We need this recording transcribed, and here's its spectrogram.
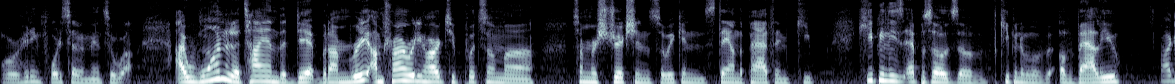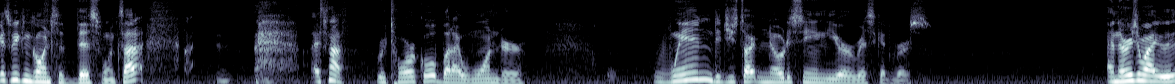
Well, we're hitting 47 minutes so uh, i wanted to tie in the dip but i'm really i'm trying really hard to put some uh some restrictions so we can stay on the path and keep keeping these episodes of keeping them of, of value. I guess we can go into this one because I, it's not rhetorical, but I wonder when did you start noticing you're risk adverse? And the reason why I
